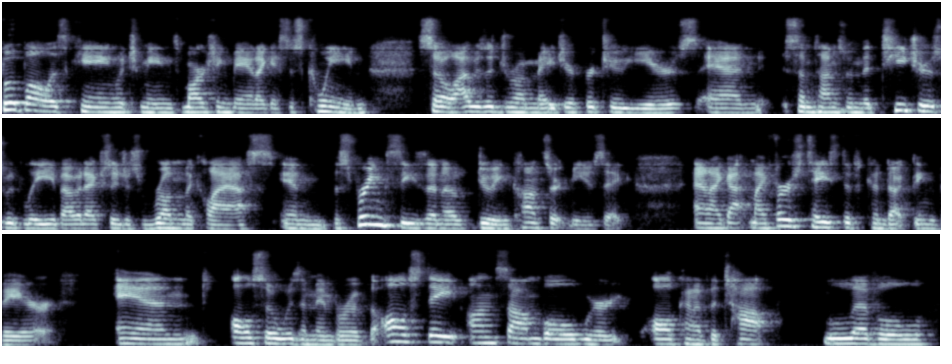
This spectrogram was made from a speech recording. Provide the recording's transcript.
football is king, which means marching band, I guess, is queen. So I was a drum major for two years. And sometimes when the teachers would leave, I would actually just run the class in the spring season of doing concert music. And I got my first taste of conducting there. And also was a member of the All State Ensemble, where all kind of the top level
